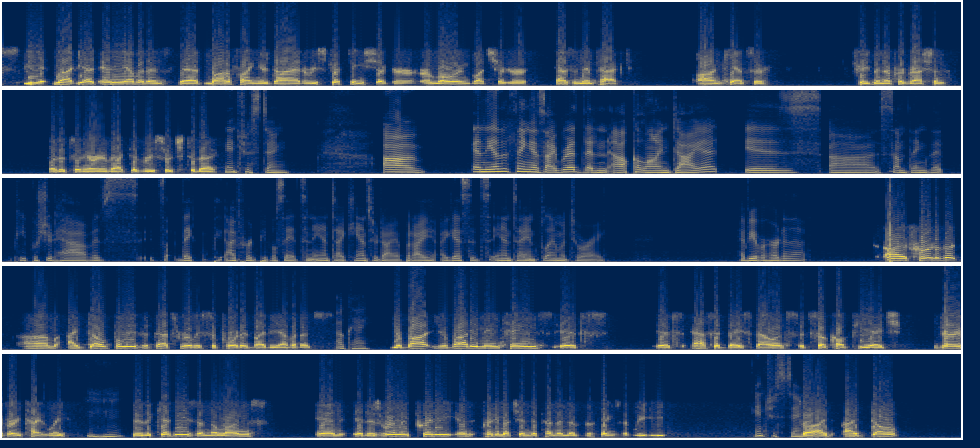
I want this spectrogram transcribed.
not yet any evidence that modifying your diet or restricting sugar or lowering blood sugar has an impact on cancer treatment or progression. But it's an area of active research today. Interesting. Um, and the other thing is, I read that an alkaline diet is uh, something that people should have. Is it's they? I've heard people say it's an anti-cancer diet, but I, I guess it's anti-inflammatory. Have you ever heard of that? I've heard of it. Um, I don't believe that that's really supported by the evidence. Okay. Your, bo- your body maintains its its acid base balance, its so called pH, very very tightly mm-hmm. through the kidneys and the lungs, and it is really pretty in, pretty much independent of the things that we eat. Interesting. So I I don't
